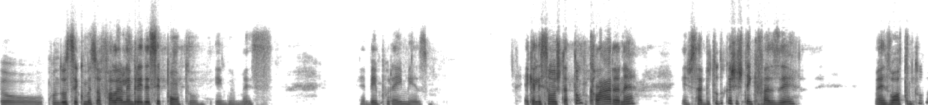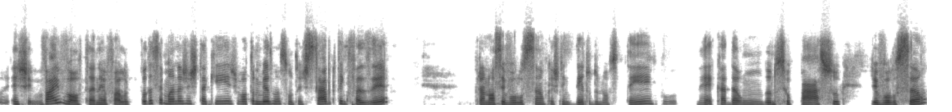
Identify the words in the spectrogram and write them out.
eu, quando você começou a falar, eu lembrei desse ponto, Igor, mas é bem por aí mesmo. É que a lição hoje está tão clara, né? A gente sabe tudo que a gente tem que fazer, mas volta tudo, a gente vai e volta, né? Eu falo toda semana a gente está aqui a gente volta no mesmo assunto. A gente sabe o que tem que fazer para a nossa evolução, que a gente tem dentro do nosso tempo, né? Cada um dando seu passo de evolução,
